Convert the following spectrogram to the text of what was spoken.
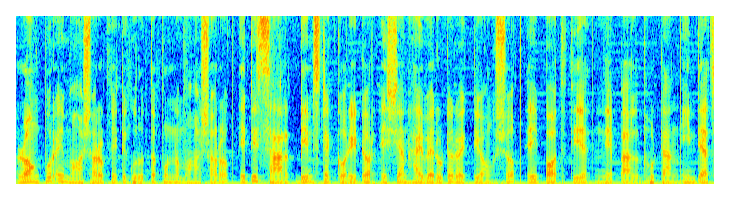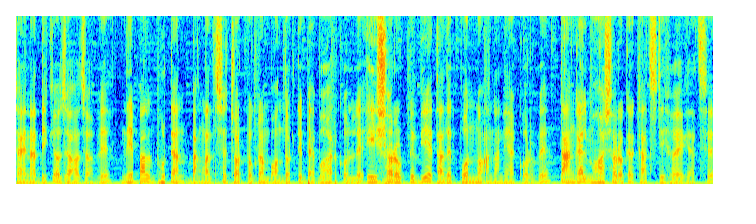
রংপুর এই মহাসড়কটি একটি গুরুত্বপূর্ণ মহাসড়ক। এটি SAARC, BIMSTEC corridor, Asian highway রুটেরও একটি অংশ। এই পথ দিয়ে নেপাল, ভুটান, ইন্ডিয়া, চায়নার দিকেও যাওয়া যাবে। নেপাল, ভুটান, বাংলাদেশের চট্টগ্রাম বন্দরটি ব্যবহার করলে এই সড়কটি দিয়ে তাদের পণ্য আনা নেওয়া করবে। টাঙ্গাইল মহাসড়কের কাজটি হয়ে গেছে।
